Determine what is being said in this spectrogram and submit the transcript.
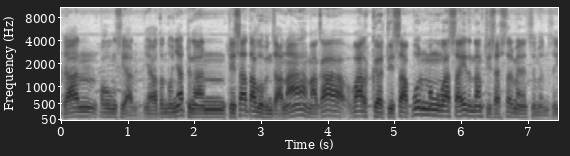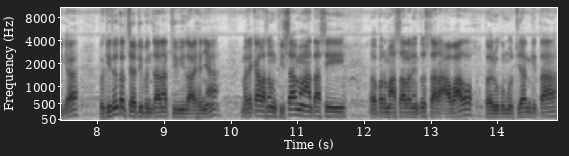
dan pengungsian. Ya tentunya dengan desa tangguh bencana, maka warga desa pun menguasai tentang disaster management. Sehingga begitu terjadi bencana di wilayahnya, mereka langsung bisa mengatasi eh, permasalahan itu secara awal, baru kemudian kita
